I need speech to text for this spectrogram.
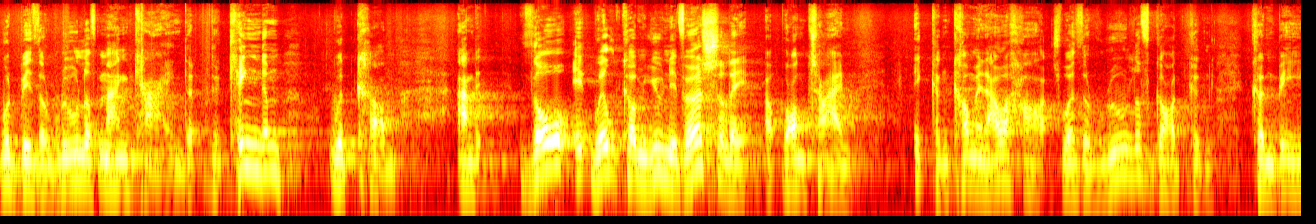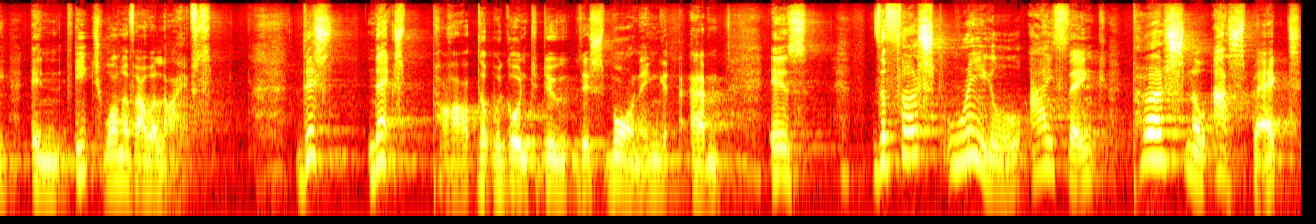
would be the rule of mankind, that the kingdom would come. And though it will come universally at one time, it can come in our hearts where the rule of God can, can be in each one of our lives. This next part that we're going to do this morning um, is the first real, I think, personal aspect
